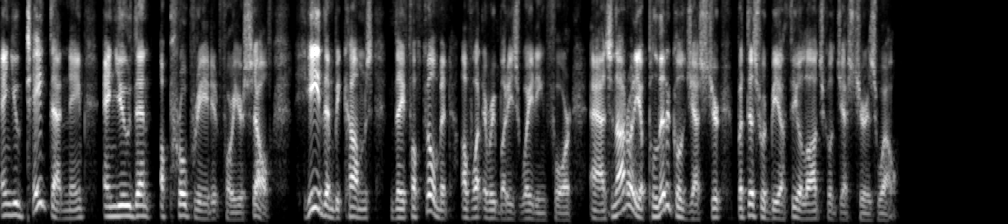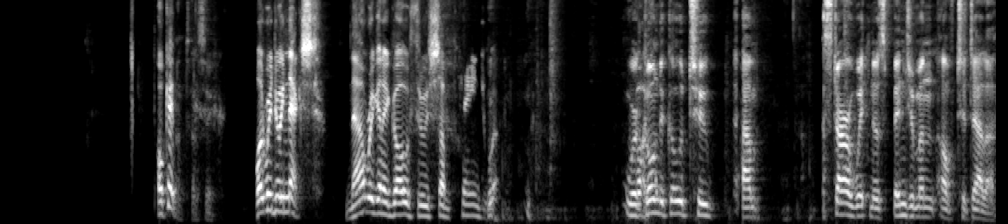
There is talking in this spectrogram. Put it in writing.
and you take that name and you then appropriate it for yourself. He then becomes the fulfillment of what everybody's waiting for as not only a political gesture, but this would be a theological gesture as well. Okay. Fantastic. What are we doing next? Now we're going to go through some change. We're going to go to um, star witness Benjamin of Tudela.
